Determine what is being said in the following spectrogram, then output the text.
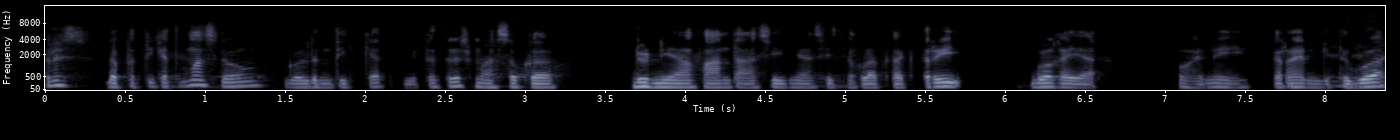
Terus dapat tiket emas dong golden ticket gitu. Terus masuk ke dunia fantasinya si coklat factory. Gue kayak wah ini keren gitu. Gue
